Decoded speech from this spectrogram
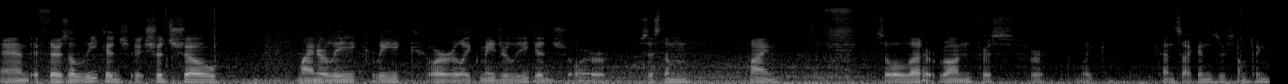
And if there's a leakage it should show minor leak leak or like major leakage or system fine. So we'll let it run for for like 10 seconds or something.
